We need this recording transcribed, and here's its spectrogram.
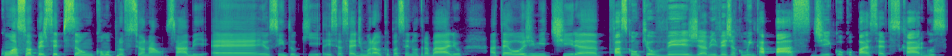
com a sua percepção como profissional, sabe? É, eu sinto que esse assédio moral que eu passei no trabalho até hoje me tira, faz com que eu veja, me veja como incapaz de ocupar certos cargos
